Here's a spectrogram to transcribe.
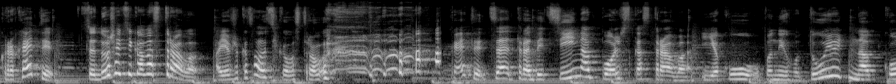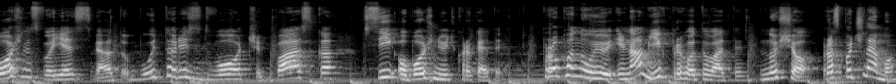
Крокети це дуже цікава страва. А я вже казала цікава страва. Крокети це традиційна польська страва, яку вони готують на кожне своє свято, будь то Різдво чи Пасха. Всі обожнюють крокети. Пропоную і нам їх приготувати. Ну що, розпочнемо.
